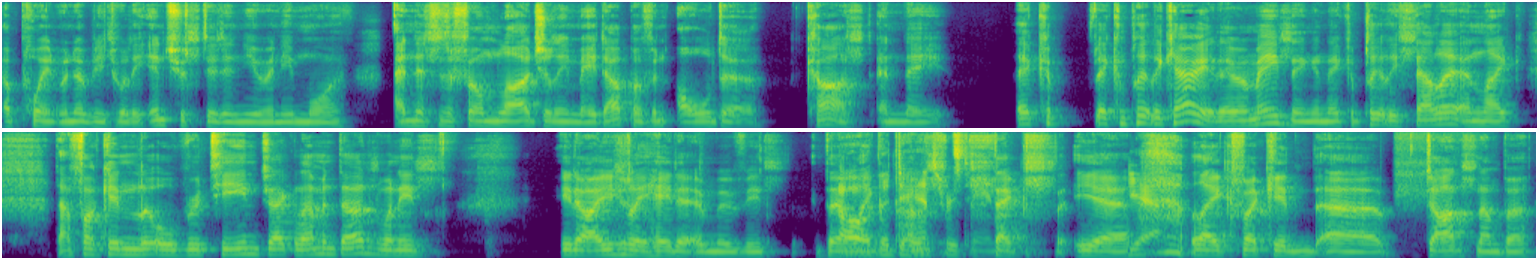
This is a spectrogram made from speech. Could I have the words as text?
a point where nobody's really interested in you anymore. And this is a film largely made up of an older cast, and they they they completely carry it. They're amazing, and they completely sell it. And like that fucking little routine Jack Lemmon does when he, you know, I usually hate it in movies. The, Oh, the dance routine. sex- yeah, Yeah. like fucking uh, dance number.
